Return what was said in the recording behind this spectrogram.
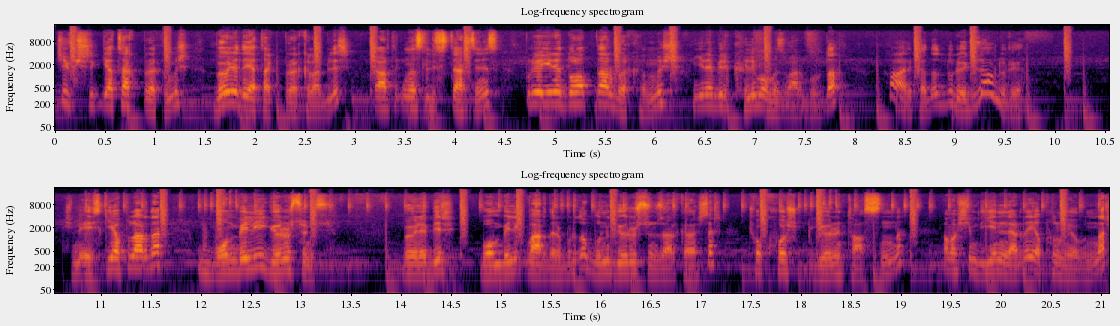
Çift kişilik yatak bırakılmış. Böyle de yatak bırakılabilir. Artık nasıl isterseniz. Buraya yine dolaplar bırakılmış. Yine bir klimamız var burada. Harika da duruyor. Güzel duruyor. Şimdi eski yapılarda bu bombeliği görürsünüz. Böyle bir bombelik vardır burada. Bunu görürsünüz arkadaşlar. Çok hoş bir görüntü aslında. Ama şimdi yenilerde yapılmıyor bunlar.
